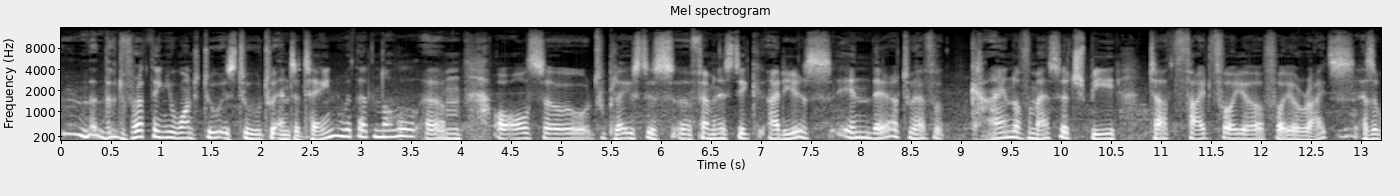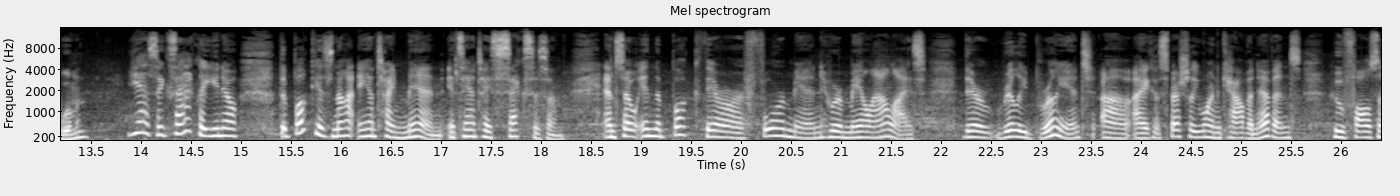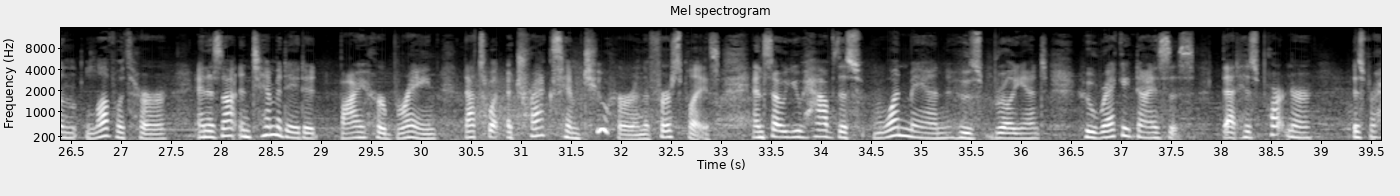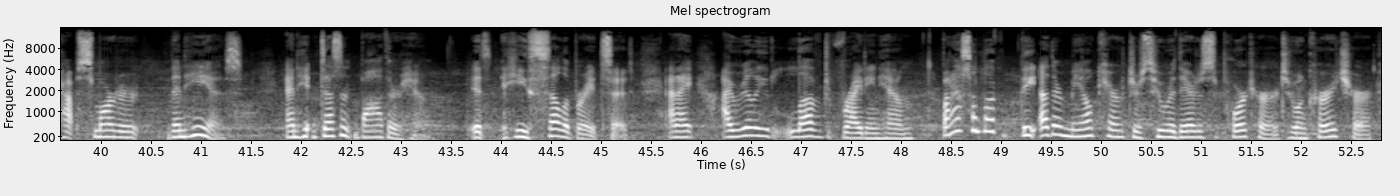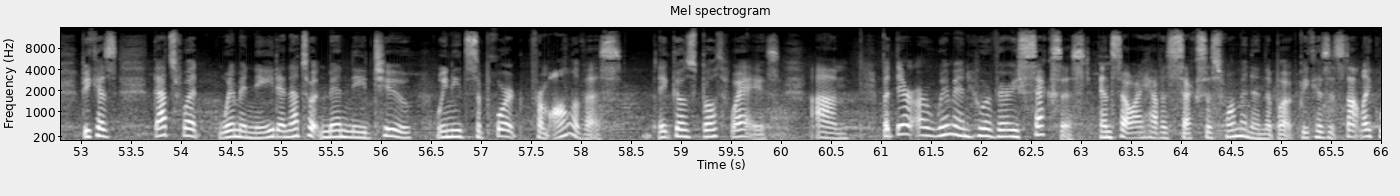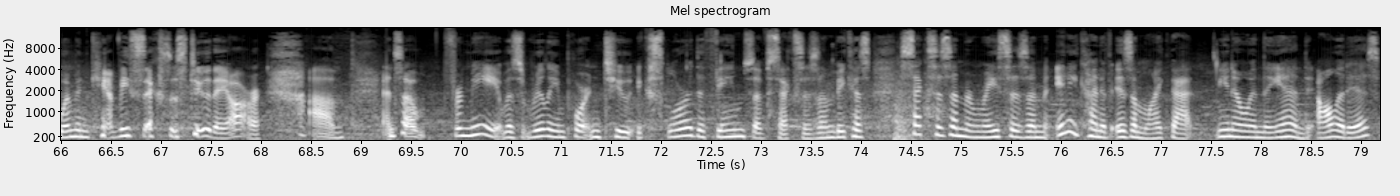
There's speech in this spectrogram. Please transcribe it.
the first thing you want to do is to, to entertain with that novel, um, or also to place these uh, feministic ideas in there to have a kind of message, be tough, fight for your for your rights as a woman. Yes, exactly. You know, the book is not anti men, it's anti sexism. And so in the book, there are four men who are male allies. They're really brilliant. Uh, I especially one, Calvin Evans, who falls in love with her and is not intimidated by her brain. That's what attracts him to her in the first place. And so you have this one man who's brilliant, who recognizes that his partner is perhaps smarter than he is. And it doesn't bother him It's, he celebrates it. And I, I really loved writing him, but I also loved the other male characters who were there to support her, to encourage her, because that's what women need, and that's what men need too. We need support from all of us. It goes both ways. Um, but there are women who are very sexist, and so I have a sexist woman in the book because it's not like women can't be sexist too, they are. Um, and so for me, it was really important to explore the themes of sexism because sexism and racism, any kind of ism like that, you know, in the end, all it is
